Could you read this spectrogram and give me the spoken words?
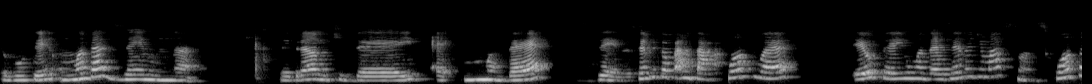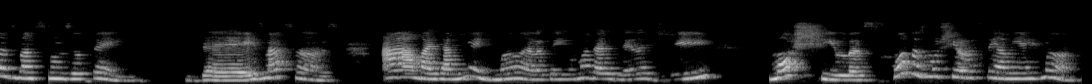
Eu vou ter uma dezena. Lembrando que 10 é uma dezena. Sempre que eu perguntar quanto é, eu tenho uma dezena de maçãs. Quantas maçãs eu tenho? 10 maçãs. Ah, mas a minha irmã, ela tem uma dezena de mochilas. Quantas mochilas tem a minha irmã?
